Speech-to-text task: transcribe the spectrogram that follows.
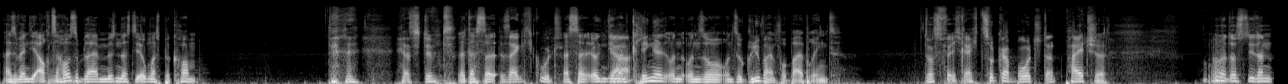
Also wenn die auch zu Mhm. Hause bleiben müssen, dass die irgendwas bekommen. ja, das stimmt. Dass, da, Das ist eigentlich gut. dass dann irgendjemand Ja. klingelt und, und, so, und so Glühwein vorbeibringt. Du hast völlig recht, Zuckerbrot statt Peitsche. Oder dass die dann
